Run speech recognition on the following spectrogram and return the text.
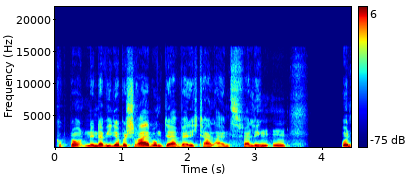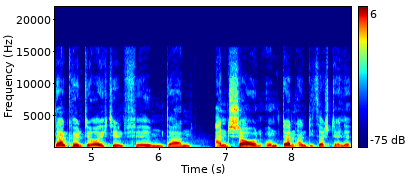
guckt mal unten in der Videobeschreibung, da werde ich Teil 1 verlinken. Und dann könnt ihr euch den Film dann anschauen und dann an dieser Stelle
